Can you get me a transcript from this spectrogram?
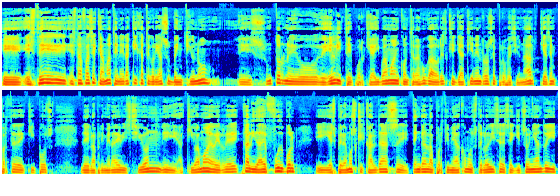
Eh, este, esta fase que vamos a tener aquí, categoría sub-21, es un torneo de élite porque ahí vamos a encontrar jugadores que ya tienen roce profesional, que hacen parte de equipos de la primera división. Y aquí vamos a ver eh, calidad de fútbol y esperamos que Caldas eh, tenga la oportunidad, como usted lo dice, de seguir soñando y,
